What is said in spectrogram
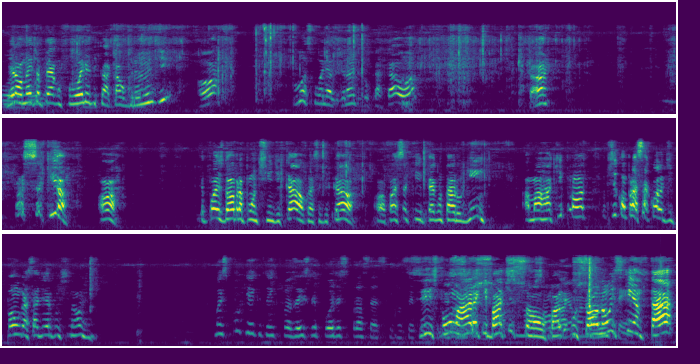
Geralmente eu pego folha de cacau grande, ó. Duas folhas grandes do cacau, ó. Tá? Faça isso aqui, ó. Ó. Depois dobra a pontinha de cá, ó, com essa de cá, ó. Ó, isso aqui, pega um taruguinho, amarra aqui, pronto. Não precisa comprar sacola de pão, gastar dinheiro com isso não, gente. Mas por que, que tem que fazer isso depois desse processo que você Se for uma área que bate sol, para o sol não esquentar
